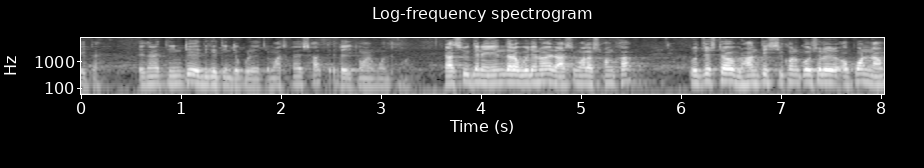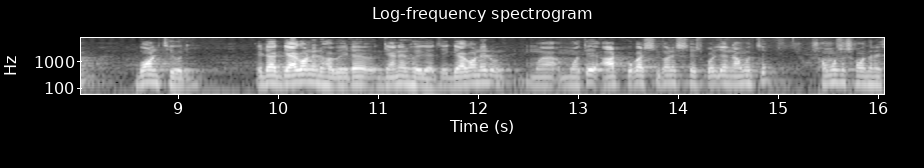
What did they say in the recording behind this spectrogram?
এইটা। এখানে তিনটে, এদিকে তিনটে পড়ে আছে। মাঝখানে সাত, এটাই তোমার মধ্যমা। রাশিবিজ্ঞানে এন দ্বারা বোঝানো হয়, রাশিমালার সংখ্যা। প্রচেষ্টা ও ভ্রান্তির শিখন কৌশলের অপর নাম বন্ড থিওরি। এটা গ্যাগনের হবে, এটা জ্ঞানের হয়ে গেছে। গ্যাগনের মতে আট প্রকার শিখনের শেষ পর্যায়ের নাম হচ্ছে সমস্যা সমাধানের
